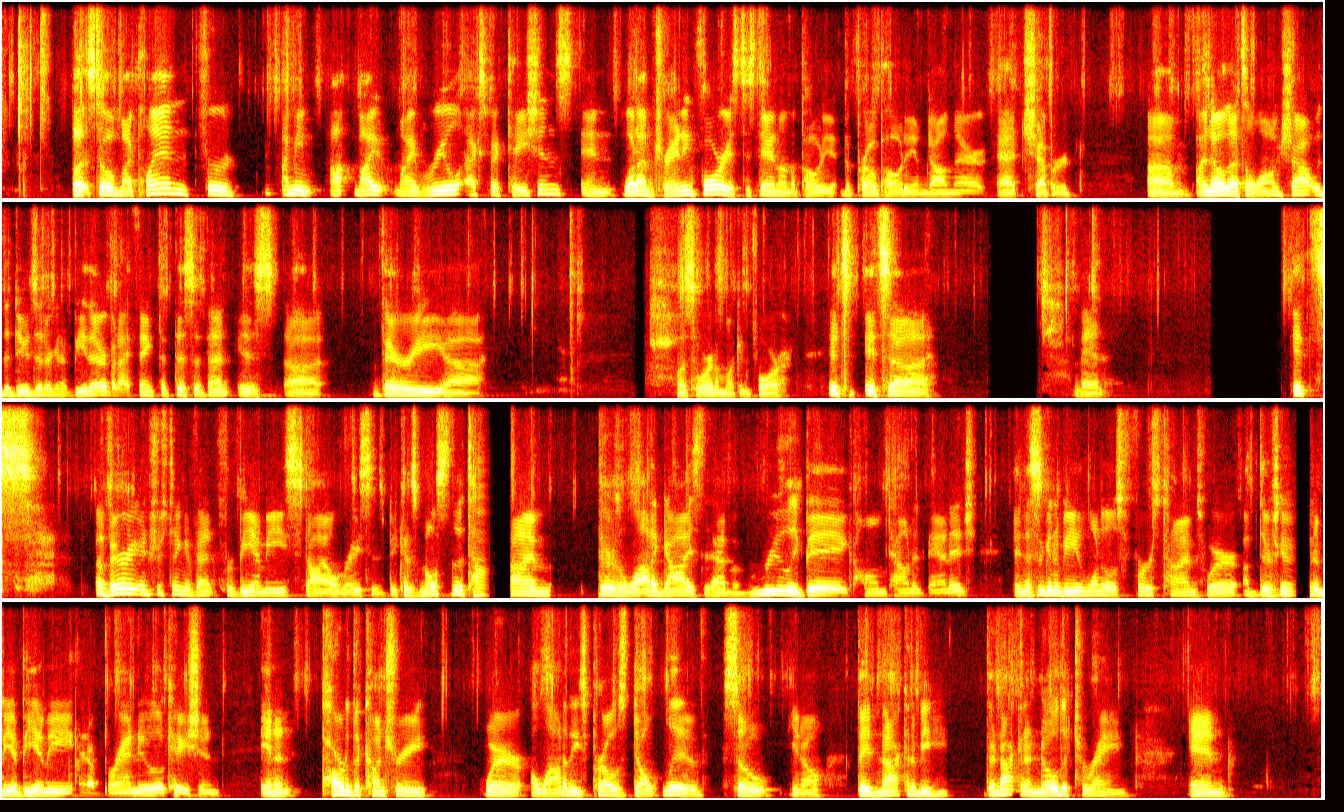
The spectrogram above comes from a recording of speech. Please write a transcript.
but so my plan for, I mean, uh, my my real expectations and what I'm training for is to stand on the podium, the pro podium down there at Shepherd. Um, I know that's a long shot with the dudes that are going to be there, but I think that this event is uh, very. Uh, what's the word I'm looking for? It's it's uh man. It's a very interesting event for BME style races because most of the time there's a lot of guys that have a really big hometown advantage and this is going to be one of those first times where uh, there's going to be a BME at a brand new location in a part of the country where a lot of these pros don't live so you know they're not going to be they're not going to know the terrain. And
